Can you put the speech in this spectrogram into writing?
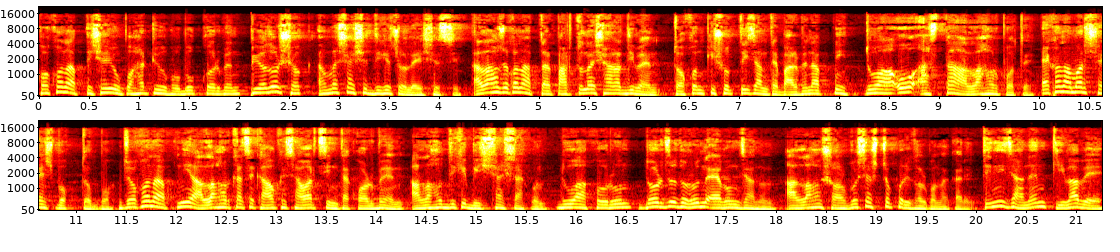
কখন আপনি সেই উপহারটি উপভোগ করবেন? প্রিয় দর্শক, আমরা শেষের দিকে চলে এসেছি। আল্লাহ যখন আপনার প্রার্থনায় সাড়া দিবেন তখন কি সত্যিই জানতে পারবেন আপনি? দোয়া ও আস্থা আল্লাহর পথে। এখন আমার শেষ বক্তব্য। যখন আপনি আল্লাহর কাছে কাউকে চাওয়ার চিন্তা করবেন, আল্লাহর দিকে বিশ্বাস রাখুন, দোয়া করুন, ধৈর্য ধরুন এবং জানুন, আল্লাহ সর্বশ্রেষ্ঠ পরিকল্পনাকারী। তিনি জানেন কীভাবে,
